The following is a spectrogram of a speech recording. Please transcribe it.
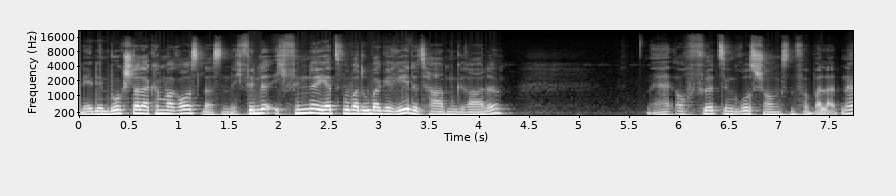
Nee, den Burgstaller können wir rauslassen. Ich finde, ich finde jetzt, wo wir drüber geredet haben gerade, er hat auch 14 Großchancen verballert. Ne?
